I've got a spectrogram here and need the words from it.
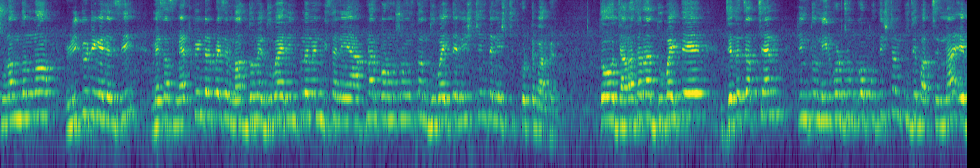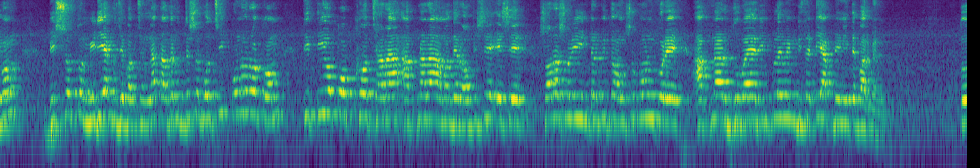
সুনামধন্য রিক্রুটিং এজেন্সি মেসাস ম্যাটকো এন্টারপ্রাইজের মাধ্যমে দুবাইয়ের এমপ্লয়মেন্ট ভিসা নিয়ে আপনার কর্মসংস্থান দুবাইতে নিশ্চিন্তে নিশ্চিত করতে পারবেন। তো যারা যারা দুবাইতে যেতে চাচ্ছেন, কিন্তু নির্ভরযোগ্য প্রতিষ্ঠান খুঁজে পাচ্ছেন না এবং বিশ্বস্ত মিডিয়া খুঁজে পাচ্ছেন না, তাদের উদ্দেশ্যে বলছি কোনো রকম তৃতীয় পক্ষ ছাড়া আপনারা আমাদের অফিসে এসে সরাসরি ইন্টারভিউতে অংশগ্রহণ করে আপনার দুবাইয়ের এমপ্লয়মেন্ট ভিসাটি আপনি নিতে পারবেন। তো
